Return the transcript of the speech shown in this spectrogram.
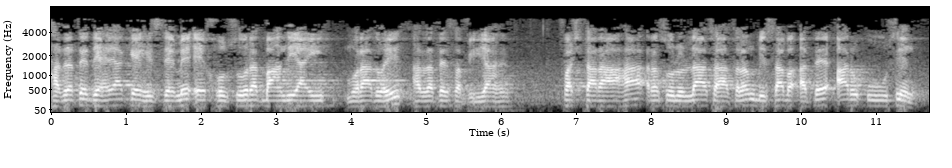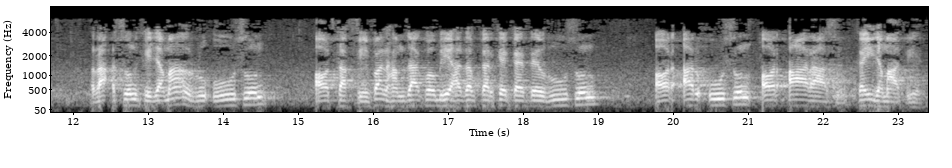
حضرت دہیا کے حصے میں ایک خوبصورت باندھی آئی، مراد وہی حضرت صفیہ ہیں۔ فشتراہ رسول اللہ صلی اللہ علیہ وسلم بسب ات ارسن راسن کی جمع روسن اور تخفیفن حمزہ کو بھی حذف کر کے کہتے روسن اور ارسن اور آراسن کئی جماعتی ہیں۔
